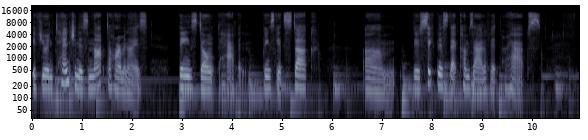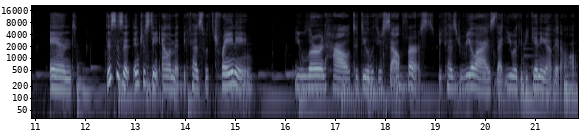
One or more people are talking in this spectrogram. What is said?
if your intention is not to harmonize, things don't happen. Things get stuck. Um, there's sickness that comes out of it, perhaps. And this is an interesting element because with training, you learn how to deal with yourself first because you realize that you are the beginning of it all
